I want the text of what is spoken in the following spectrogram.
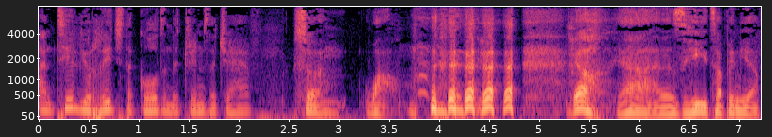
until you reach the goals and the dreams that you have. So, wow. yeah, yeah, there's heat up in here.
